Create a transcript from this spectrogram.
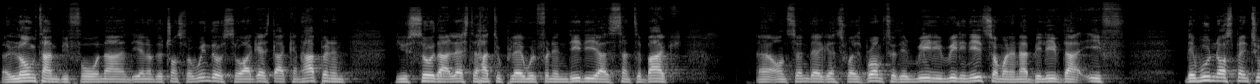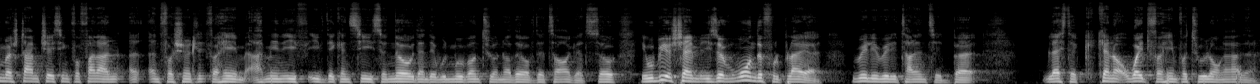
a long time before now and the end of the transfer window. So I guess that can happen. And you saw that Leicester had to play Wilfred Ndidi as centre back uh, on Sunday against West Brom. So they really, really need someone. And I believe that if they would not spend too much time chasing for Fofana, unfortunately for him. I mean, if, if they can see it's a no, then they would move on to another of their targets. So it would be a shame. He's a wonderful player, really, really talented, but Leicester cannot wait for him for too long either.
